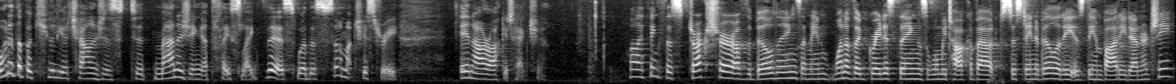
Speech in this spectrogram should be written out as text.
What are the peculiar challenges to managing a place like this, where there's so much history in our architecture? Well, I think the structure of the buildings, I mean, one of the greatest things when we talk about sustainability is the embodied energy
